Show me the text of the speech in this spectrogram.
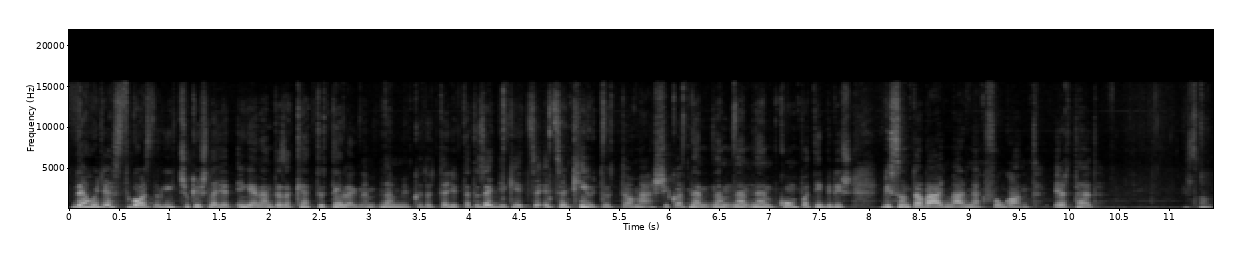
de hogy ezt gazdagítsuk, és legyen. Igen, de ez a kettő tényleg nem, nem működött együtt. Tehát az egyik egyszerűen kiütötte a másikat, nem, nem, nem, nem kompatibilis. Viszont a vágy már megfogant. Érted? Viszont?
